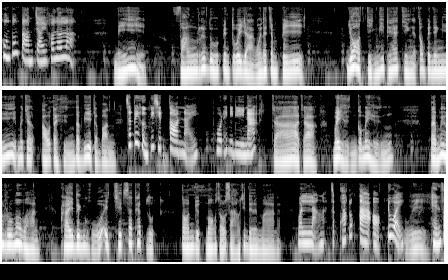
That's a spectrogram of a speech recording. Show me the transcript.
คงต้องตามใจเขาแล้วล่ะ นี่ ฟังหรือดูเป็นตัวอย่างไว้นะจำปี ยอดหญิงที่แท้จริงอะต้องเป็นอย่างนี้ไม่จะเอาแต่หึงตะบี้ตะบัน ฉันไปหึงพี่ชิดตอนไหน พูดให้ดีๆนะ จ้าจ้าไม่หึงก็ไม่หึง แต่ไม่รู้เมื่อวาน ใครดึงหูไอ้ชิดซะแทบหลุด ตอนหยุดมองสาวๆที่เดินมาน่ะ วันหลังอะจะควักลูกตาออกด้วย อุ้ยเห็นส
